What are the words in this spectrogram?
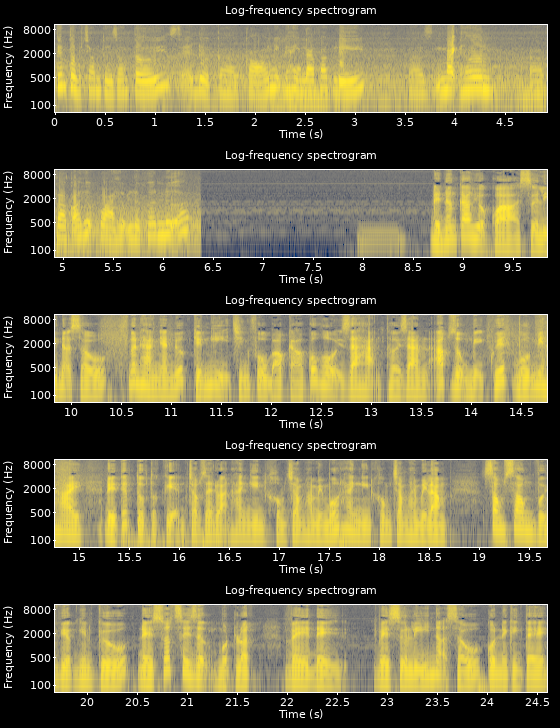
tiếp tục trong thời gian tới sẽ được ờ, có những cái hành lang pháp lý mạnh hơn và có hiệu quả hiệu lực hơn nữa để nâng cao hiệu quả xử lý nợ xấu, Ngân hàng Nhà nước kiến nghị chính phủ báo cáo Quốc hội gia hạn thời gian áp dụng nghị quyết 42 để tiếp tục thực hiện trong giai đoạn 2021-2025, song song với việc nghiên cứu đề xuất xây dựng một luật về để về xử lý nợ xấu của nền kinh tế.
